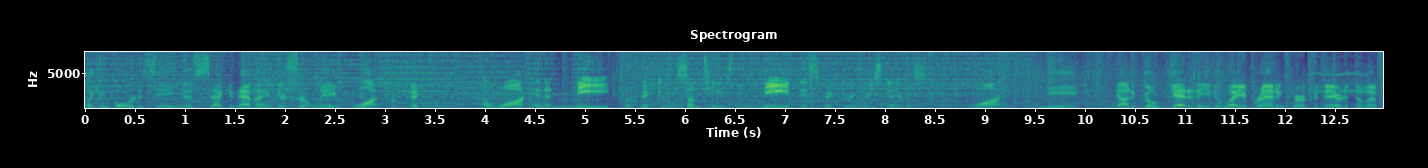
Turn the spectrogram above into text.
Looking forward to seeing this second half. I think there's certainly a want for victory. A want and a need for victory. Some teams need this victory, Rece Davis. Want, need, got to go get it either way. Brad and Kirk are there to deliver.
